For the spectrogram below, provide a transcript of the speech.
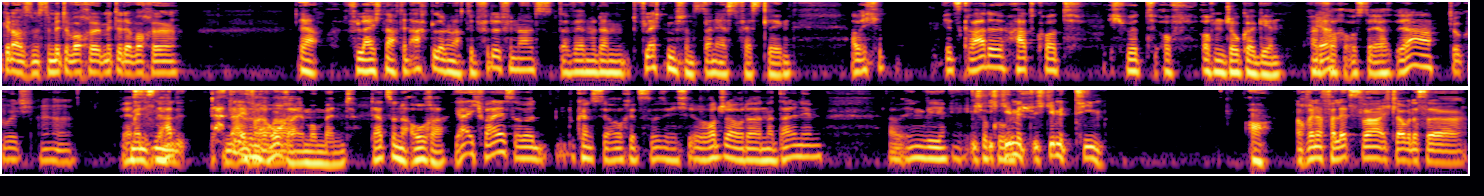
genau, das müsste Mitte Woche, Mitte der Woche. Ja, vielleicht nach den Achtel- oder nach den Viertelfinals, da werden wir dann, vielleicht müssen wir uns dann erst festlegen. Aber ich jetzt gerade Hardcore, ich würde auf, auf den Joker gehen. Einfach aus der ersten, ja, Djokovic. Ja. Der, ist, es der ist hat, eine- der hat eine so eine Aura Wahl. im Moment. Der hat so eine Aura. Ja, ich weiß, aber du kannst ja auch jetzt, weiß ich nicht, Roger oder Nadal nehmen. Aber irgendwie. Ich, ich gehe mit, ich gehe mit Team. Oh, Auch wenn er verletzt war, ich glaube, dass er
